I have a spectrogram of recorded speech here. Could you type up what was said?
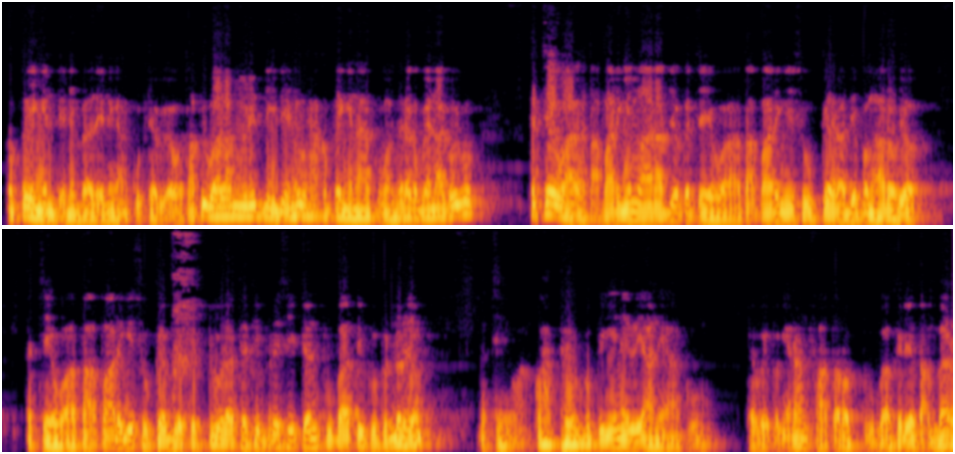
kepengen dia balik ini aku dewi Allah. Tapi walam dia ora kepengen aku. Maksudnya kepengen aku itu kecewa. Tak paringi melarat yo kecewa. Tak paringi sugar ada pengaruh yo kecewa. Tak paringi sugar blegedur ada di presiden, bupati, gubernur yo kecewa. Kok ada kepingin liane aku. Dewi pangeran fatarot tuh. Akhirnya tak. Sabar.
